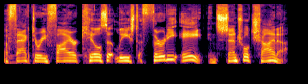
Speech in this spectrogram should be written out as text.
A factory fire kills at least 38 in central China.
